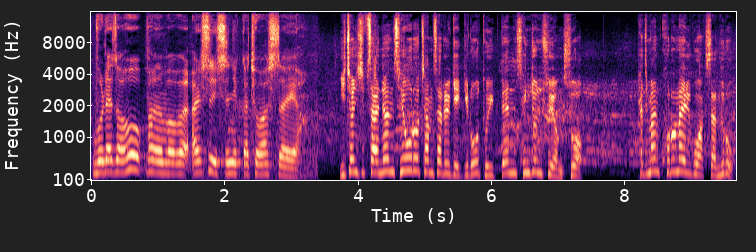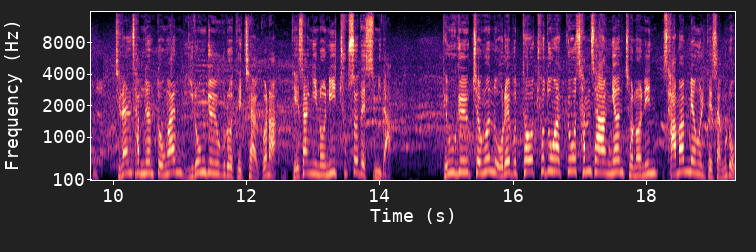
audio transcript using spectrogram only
물에서 호흡하는 법을 알 수 있으니까 좋았어요. 2014년 세월호 참사를 계기로 도입된 생존 수영 수업. 하지만 코로나19 확산으로 지난 3년 동안 이론 교육으로 대체하거나 대상 인원이 축소됐습니다. 대구교육청은 올해부터 초등학교 3, 4학년 전원인 4만 명을 대상으로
